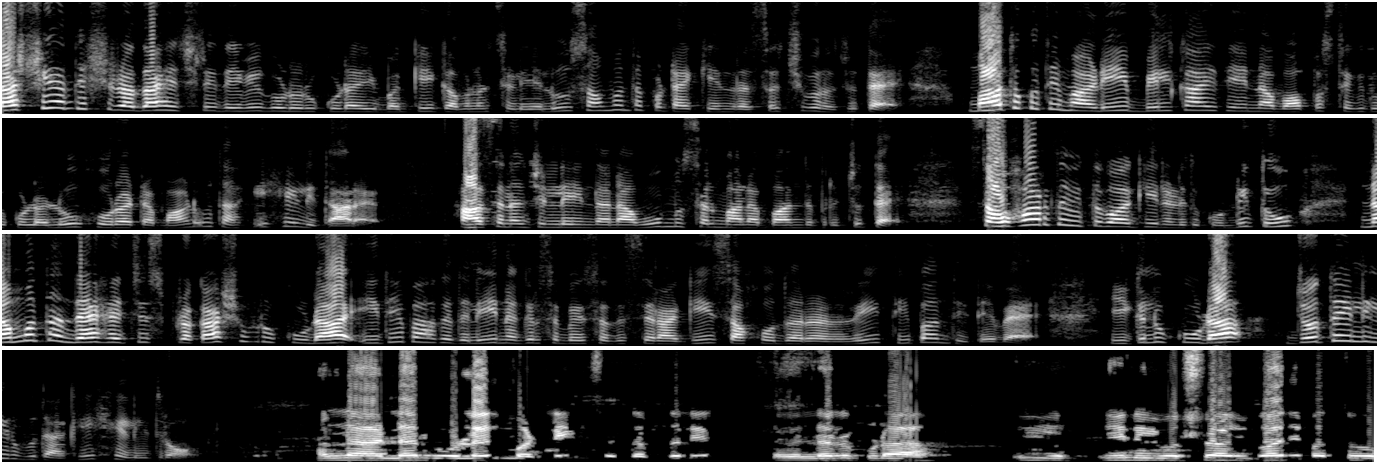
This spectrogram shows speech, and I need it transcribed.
ರಾಷ್ಟ್ರೀಯ ಅಧ್ಯಕ್ಷರಾದ ಎಚ್ ಡಿ ದೇವೇಗೌಡರು ಕೂಡ ಈ ಬಗ್ಗೆ ಗಮನ ಸೆಳೆಯಲು ಸಂಬಂಧಪಟ್ಟ ಕೇಂದ್ರ ಸಚಿವರ ಜೊತೆ ಮಾತುಕತೆ ಮಾಡಿ ಬಿಲ್ ಕಾಯ್ದೆಯನ್ನು ವಾಪಸ್ ತೆಗೆದುಕೊಳ್ಳಲು ಹೋರಾಟ ಮಾಡುವುದಾಗಿ ಹೇಳಿದ್ದಾರೆ. ಹಾಸನ ಜಿಲ್ಲೆಯಿಂದ ನಾವು ಮುಸಲ್ಮಾನ ಬಾಂಧವರ ಜೊತೆ ಸೌಹಾರ್ದಯುತವಾಗಿ ನಡೆದುಕೊಂಡಿದ್ದು, ನಮ್ಮ ತಂದೆ ಎಚ್ ಎಸ್ ಪ್ರಕಾಶ್ ಅವರು ಕೂಡ ಇದೇ ಭಾಗದಲ್ಲಿ ನಗರಸಭೆ ಸದಸ್ಯರಾಗಿ ಸಹೋದರರ ರೀತಿ ಬಂದಿದ್ದೇವೆ. ಈಗಲೂ ಕೂಡ ಜೊತೆಯಲ್ಲಿ ಇರುವುದಾಗಿ ಹೇಳಿದ್ರು. ಅಲ್ಲ, ಎಲ್ಲರಿಗೂ ಒಳ್ಳೇದು ಮಾಡಲಿ ಈ ಸಂದರ್ಭದಲ್ಲಿ. ಕೂಡ ಈ ಏನು ಈ ವರ್ಷ ಯುಗಾದಿ ಮತ್ತು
